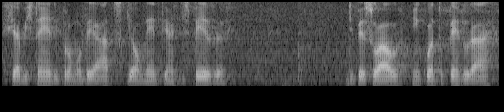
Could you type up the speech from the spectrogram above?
se abstenha de promover atos que aumentem as despesas de pessoal enquanto perdurar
